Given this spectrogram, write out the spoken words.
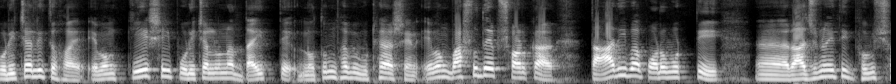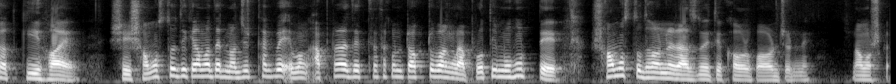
পরিচালিত হয় এবং কে সেই পরিচালনার দায়িত্বে নতুনভাবে উঠে আসেন এবং বাসুদেব সরকার তারই বা পরবর্তী রাজনৈতিক ভবিষ্যৎ কি হয়, সেই সমস্ত দিকে আমাদের নজর থাকবে এবং আপনারা দেখতে থাকুন টক টু বাংলা প্রতি মুহূর্তে সমস্ত ধরনের রাজনৈতিক খবর পাওয়ার জন্যে। নমস্কার।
